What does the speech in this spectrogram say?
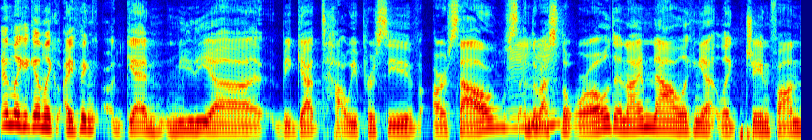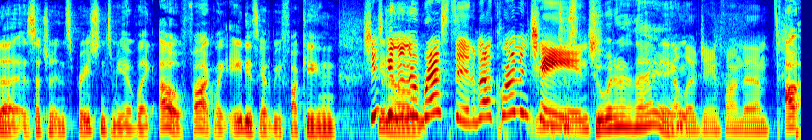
And like again, like I think again, media begets how we perceive ourselves and the rest of the world. And I'm now looking at like Jane Fonda as such an inspiration to me of like, oh fuck, like 80's got to be fucking. She's getting know, arrested about climate change. Doing her thing. I love Jane Fonda. I,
